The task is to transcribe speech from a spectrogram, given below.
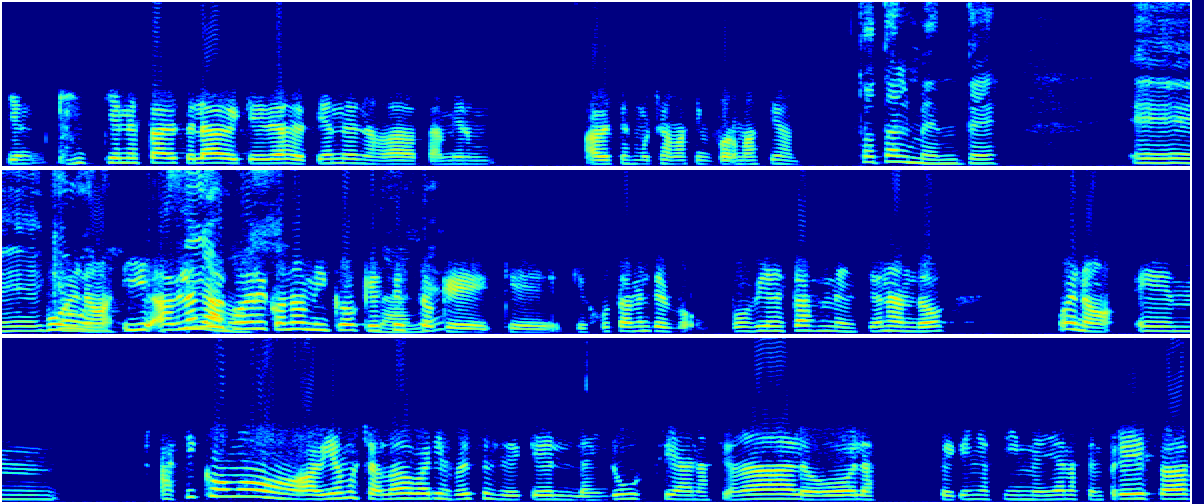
quién, quién- quién está de ese lado y qué ideas defiende nos da también a veces mucha más información. Totalmente. Eh, Bueno, y hablando del poder económico, que es esto que, que, que justamente vo- vos bien estás mencionando, bueno, em, así como habíamos charlado varias veces de que la industria nacional o las pequeñas y medianas empresas,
